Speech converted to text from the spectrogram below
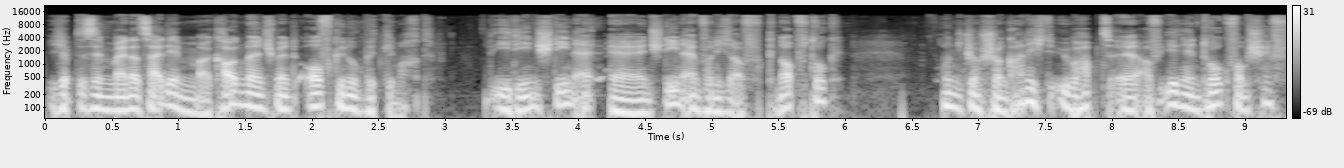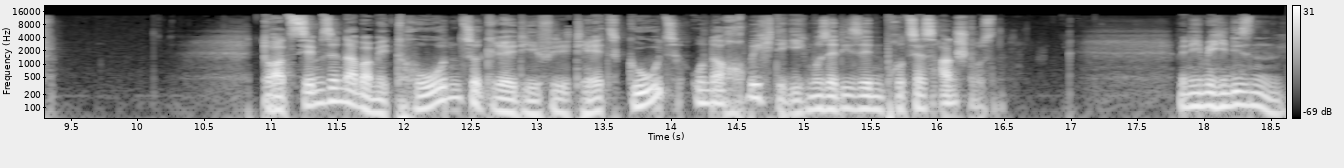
Ich habe das in meiner Zeit im Account Management oft genug mitgemacht. Die Ideen stehen, äh, entstehen einfach nicht auf Knopfdruck und schon gar nicht überhaupt äh, auf irgendeinen Druck vom Chef. Trotzdem sind aber Methoden zur Kreativität gut und auch wichtig. Ich muss ja diesen Prozess anstoßen. Wenn ich mich in diesen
